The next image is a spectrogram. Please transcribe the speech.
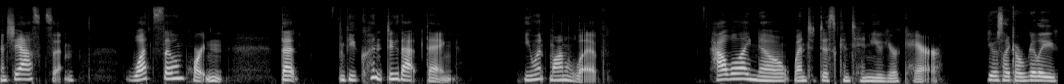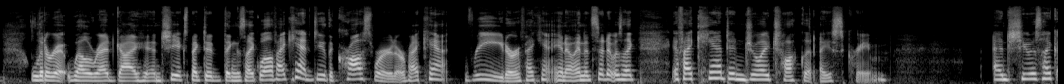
And she asks him, What's so important that if you couldn't do that thing, you wouldn't want to live? How will I know when to discontinue your care? He was like a really literate, well read guy, and she expected things like, well, if I can't do the crossword, or if I can't read, or if I can't, you know, and instead it was like, if I can't enjoy chocolate ice cream. And she was like,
